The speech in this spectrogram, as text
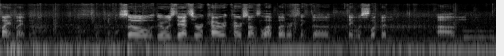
Fine by me. So there was that. So her car car sounds a lot better. I think the thing was slipping, um,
